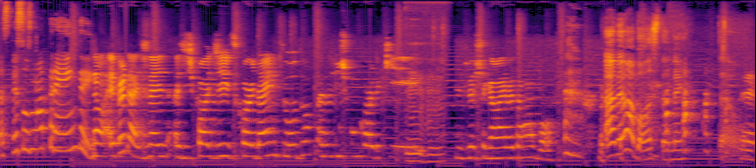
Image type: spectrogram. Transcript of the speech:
As pessoas não aprendem. Não, é verdade, né? A gente pode discordar em tudo, mas a gente concorda que Uhum. a gente vai chegar lá e vai dar uma bosta. A mesma bosta, né? Então. É.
